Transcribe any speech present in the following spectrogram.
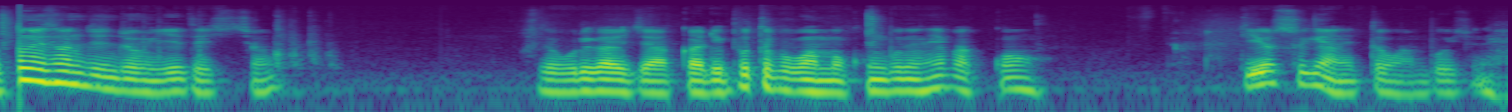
어떤 회사인지는 좀 이해되시죠? 그래서 우리가 이제 아까 리포트 보고 한번 공부는 해봤고 띄어쓰기 안 했다고 안 보여주네요.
